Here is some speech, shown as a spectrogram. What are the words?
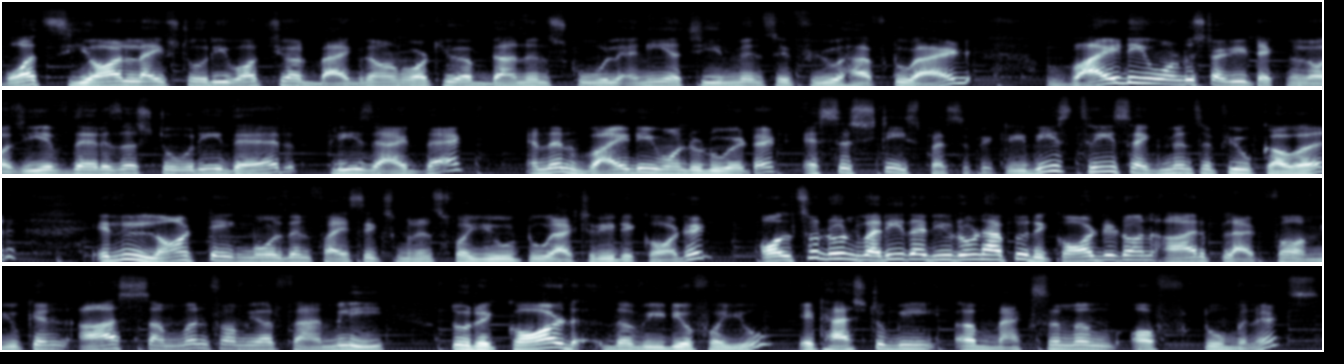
what's your life story, what's your background, what you have done in school, any achievements if you have to add. Why do you want to study technology? If there is a story there, please add that. And then why do you want to do it at SST specifically? These three segments, if you cover, it will not take more than 5-6 minutes for you to actually record it. Also, don't worry that you don't have to record it on our platform. You can ask someone from your family to record the video for you. It has to be a maximum of 2 minutes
